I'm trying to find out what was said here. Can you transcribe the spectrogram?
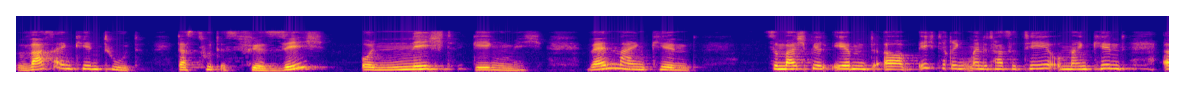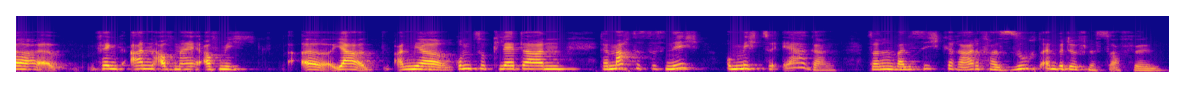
was ein Kind tut. Das tut es für sich und nicht gegen mich. Wenn mein Kind zum Beispiel eben, äh, ich trinke meine Tasse Tee und mein Kind äh, fängt an, auf, mein, auf mich, äh, ja, an mir rumzuklettern, dann macht es das nicht, um mich zu ärgern, sondern weil es sich gerade versucht, ein Bedürfnis zu erfüllen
